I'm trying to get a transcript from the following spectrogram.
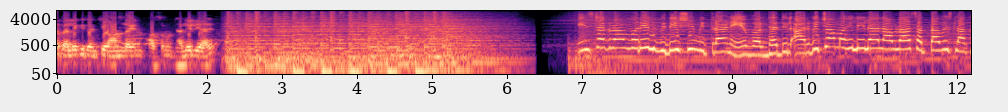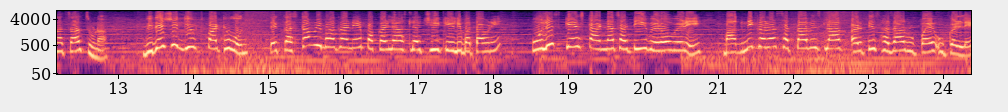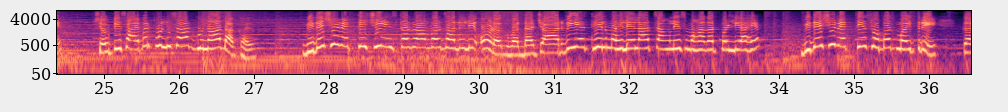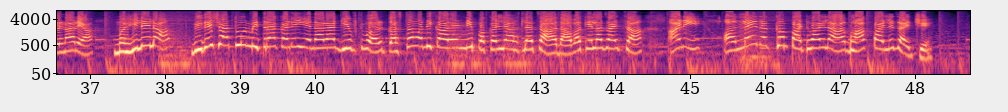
लक्षात आले की त्यांची ऑनलाईन फसवणूक झालेली आहे. इंस्टाग्रामवरील विदेशी मित्राने वर्ध्यातील आर्वीच्या महिलेला लावला सत्तावीस लाखाचा चुना विदेशी गिफ्ट पाठवून ते कस्टम विभागाने पकडले असल्याची केली बतावणी? पोलीस केस टाळण्यासाठी वेळोवेळी मागणी करत सत्तावीस लाख अडतीस हजार रुपये उकळले. शेवटी सायबर पोलिसात गुन्हा दाखल विदेशी व्यक्तीची इंस्टाग्रामवर झालेली ओळख वर्धाच्या आर्वी येथील महिलेला चांगलीच महागात पडली आहे. विदेशी व्यक्ती सोबत मैत्री करणाऱ्या महिलेला विदेशातून मित्राकडे येणाऱ्या गिफ्टवर कस्टम अधिकाऱ्यांनी पकडले असल्याचा दावा केला जायचा आणि ऑनलाईन रक्कम पाठवायला भाग पाडले जायचे.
